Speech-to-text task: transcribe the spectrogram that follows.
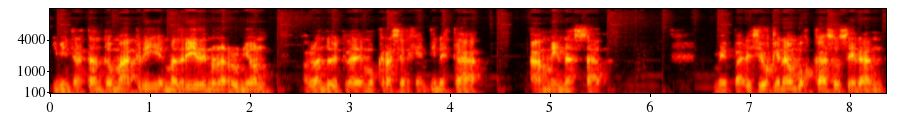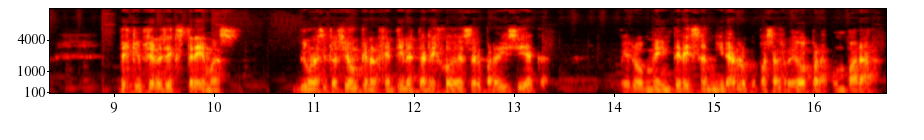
Y mientras tanto Macri en Madrid, en una reunión, hablando de que la democracia argentina está amenazada. Me pareció que en ambos casos eran descripciones extremas de una situación que en Argentina está lejos de ser paradisíaca. Pero me interesa mirar lo que pasa alrededor para comparar.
